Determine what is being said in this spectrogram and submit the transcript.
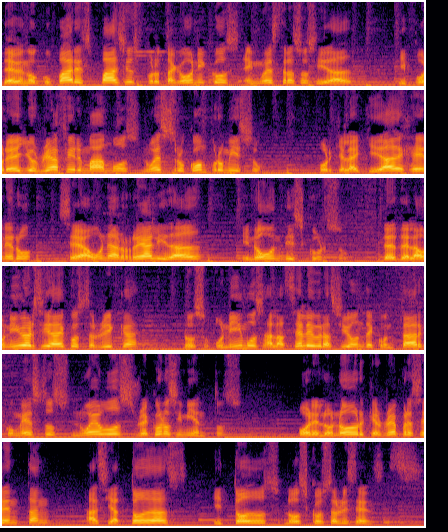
deben ocupar espacios protagónicos en nuestra sociedad y por ello reafirmamos nuestro compromiso porque la equidad de género sea una realidad y no un discurso. Desde la Universidad de Costa Rica nos unimos a la celebración de contar con estos nuevos reconocimientos por el honor que representan hacia todas y todos los costarricenses.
